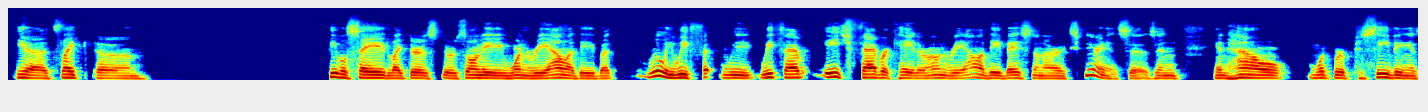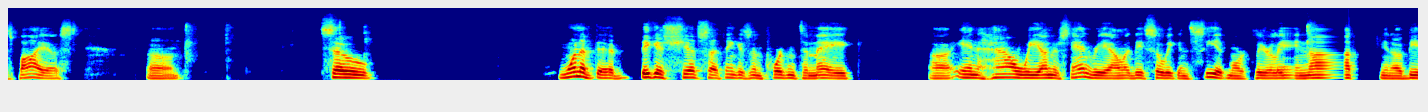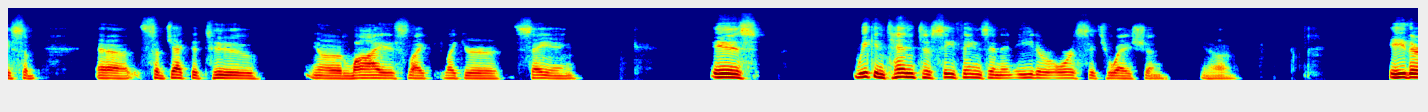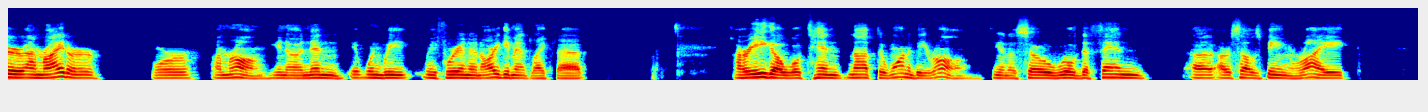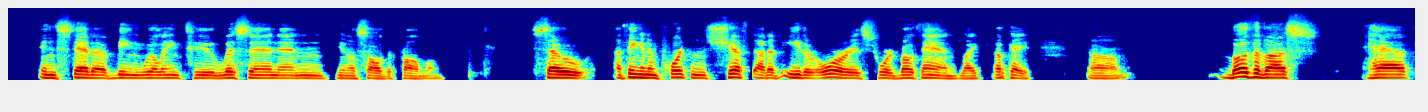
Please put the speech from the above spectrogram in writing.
yeah it's like um, people say like there's there's only one reality but really we we we fab- each fabricate our own reality based on our experiences and and how what we're perceiving is biased. Um, so one of the biggest shifts I think is important to make uh, in how we understand reality so we can see it more clearly and not, you know, be sub, uh, subjected to, you know, lies like, like you're saying, is we can tend to see things in an either or situation, you know, either I'm right or, or I'm wrong, you know, and then it, when we, if we're in an argument like that, our ego will tend not to want to be wrong you know so we'll defend uh, ourselves being right instead of being willing to listen and you know solve the problem. So i think an important shift out of either or is toward both and like okay um, both of us have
